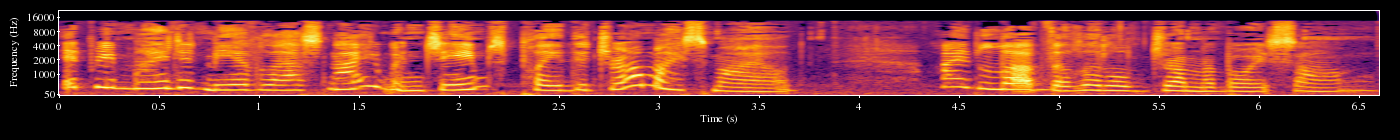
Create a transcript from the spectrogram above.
It reminded me of last night when James played the drum, I smiled. I love the little drummer boy song.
